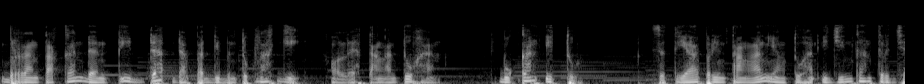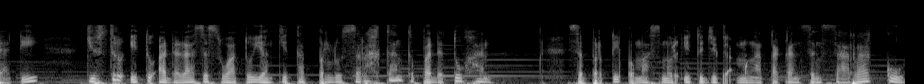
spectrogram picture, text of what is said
berantakan dan tidak dapat dibentuk lagi oleh tangan Tuhan. Bukan itu setiap perintangan yang Tuhan izinkan terjadi, justru itu adalah sesuatu yang kita perlu serahkan kepada Tuhan. Seperti pemazmur itu juga mengatakan sengsaraku,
